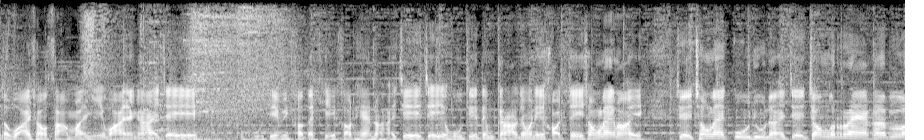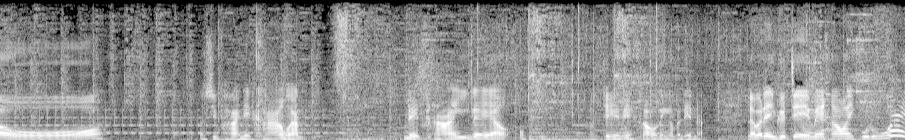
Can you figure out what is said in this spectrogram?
แล้ววายช่องสามมาอย่างงี้ว่ายังไงเจโอ้โหเจไม่เข้าแต่เคเข้าแทนหน่อยเจเจโอ้โหเจเต็มกราวจังหวะนี้ขอเจช่องแรกหน่อย เจช่องแรกกูอยู่ไหนเจช่องแรกฮัลโหลเอาชิบหายเน็ตค้างเหมือนกันเน็ตค้างอีกแล้วโอ้โห แล้วเจไม่เข้านี่ไงประเด็นอะแล้วประเด็นคือเจไม่เข้าให้กูด้วย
